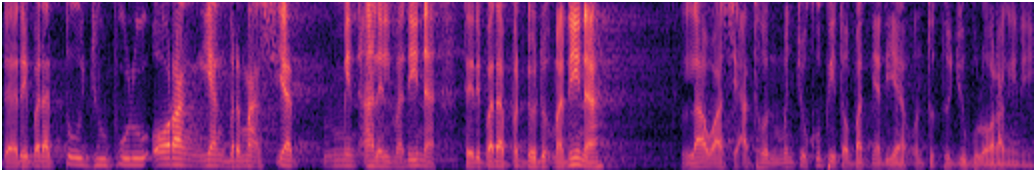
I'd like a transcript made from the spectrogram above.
daripada 70 orang yang bermaksiat min ahlil Madinah daripada penduduk Madinah la wasi'athun mencukupi tobatnya dia untuk 70 orang ini.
